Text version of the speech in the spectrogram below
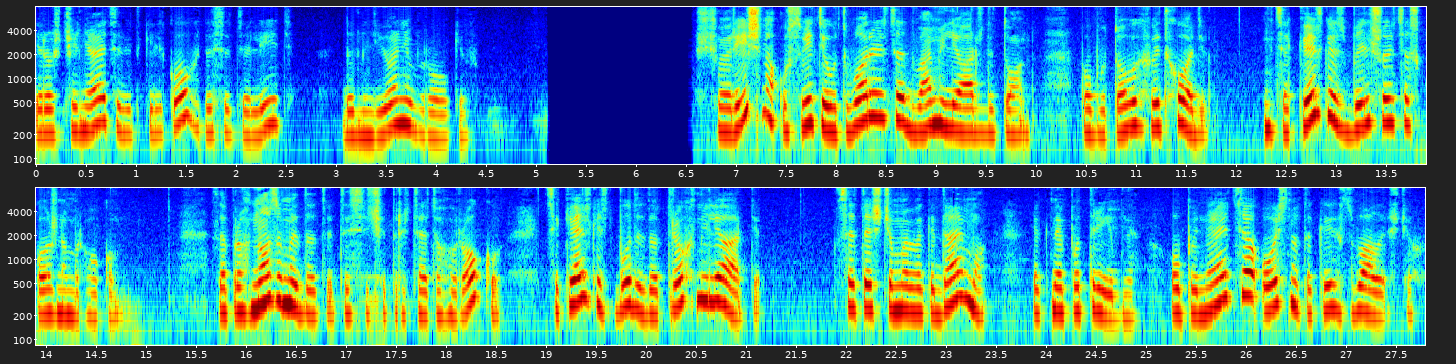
і розчиняється від кількох десятиліть до мільйонів років. Щорічно у світі утворюється 2 мільярди тонн побутових відходів, і ця кількість збільшується з кожним роком. За прогнозами до 2030 року ця кількість буде до 3 мільярдів. Все те, що ми викидаємо як непотрібне, опиняється ось на таких звалищах.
